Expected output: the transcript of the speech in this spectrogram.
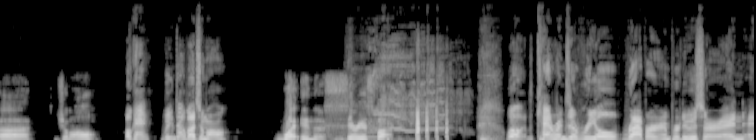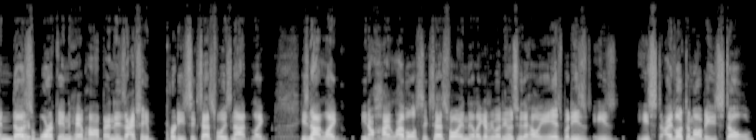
uh Jamal? Okay, we can talk about Jamal. What in the serious fuck? Well, Kamron's a real rapper and producer, and and does Right. work in hip hop, and is actually pretty successful. He's not like he's not like you know high level successful in that like everybody knows who the hell he is, but he's he's he's. I looked him up. He's still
